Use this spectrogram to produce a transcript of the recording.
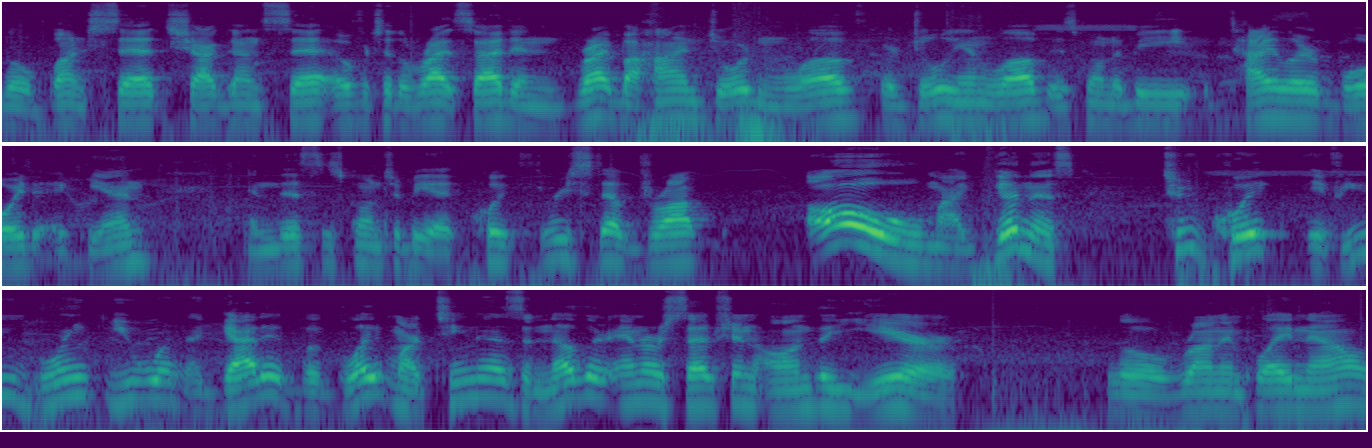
Little bunch set, shotgun set over to the right side, and right behind Jordan Love or Julian Love is going to be Tyler Boyd again. And this is going to be a quick three step drop. Oh my goodness! Too quick. If you blink, you wouldn't have got it. But Blake Martinez, another interception on the year. Little run and play now.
